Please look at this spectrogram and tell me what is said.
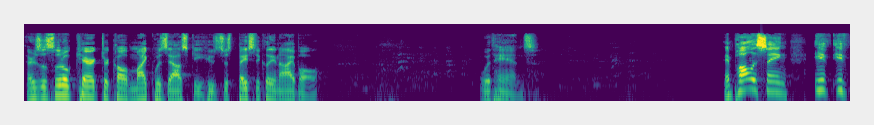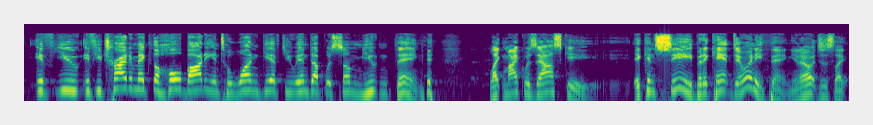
There's this little character called Mike Wazowski who's just basically an eyeball with hands. And Paul is saying if, if, if, you, if you try to make the whole body into one gift, you end up with some mutant thing. like Mike Wazowski. It can see, but it can't do anything. You know, it's just like,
